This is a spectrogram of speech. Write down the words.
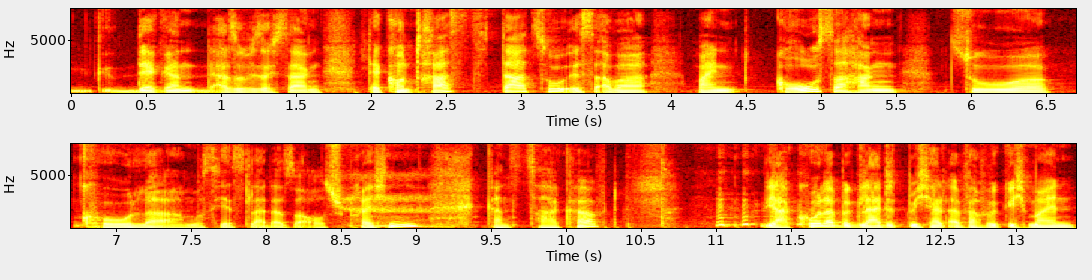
der gan- also wie soll ich sagen, der Kontrast dazu ist aber mein großer Hang zur Cola, muss ich jetzt leider so aussprechen, ganz zaghaft. Ja, Cola begleitet mich halt einfach wirklich mein,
